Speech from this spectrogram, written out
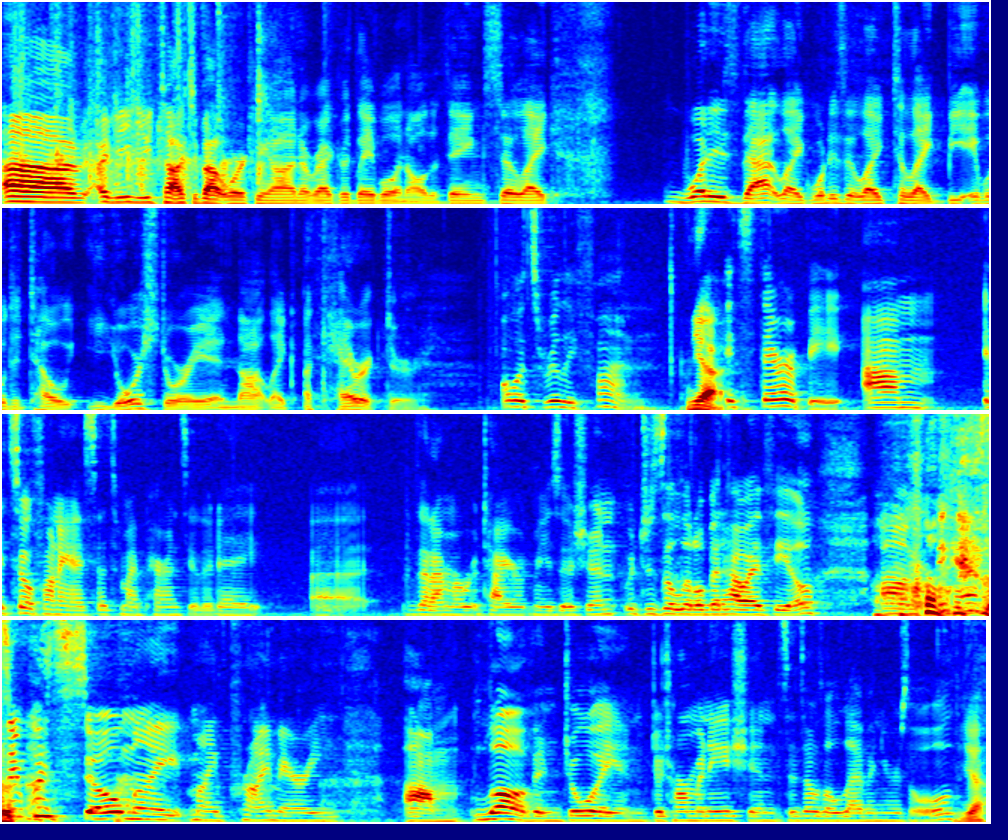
Um, I mean, you talked about working on a record label and all the things. So, like, what is that like? What is it like to like be able to tell your story and not like a character? Oh, it's really fun. Yeah. It's therapy. Um, it's so funny. I said to my parents the other day uh, that I'm a retired musician, which is a little bit how I feel, um, because it was so my my primary um, love and joy and determination since I was 11 years old. Yeah.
